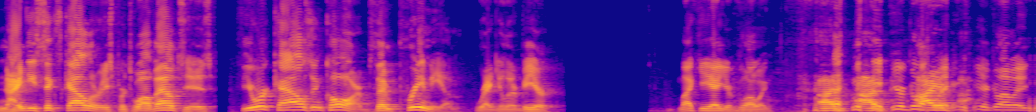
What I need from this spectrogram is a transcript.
96 calories per 12 ounces, fewer calories and carbs than premium regular beer. Mikey, yeah, you're glowing. I'm, I'm, you're I glowing. am, you're glowing.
